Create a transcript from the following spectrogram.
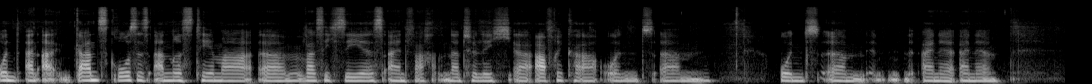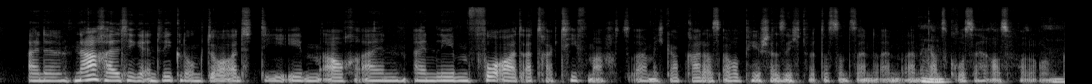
Und ein ganz großes anderes Thema, ähm, was ich sehe, ist einfach natürlich äh, Afrika und, ähm, und ähm, eine, eine, eine nachhaltige Entwicklung dort, die eben auch ein, ein Leben vor Ort attraktiv macht. Ähm, ich glaube, gerade aus europäischer Sicht wird das uns ein, ein, eine mhm. ganz große Herausforderung. Mhm.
